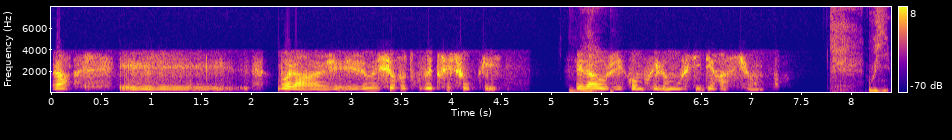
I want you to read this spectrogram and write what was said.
Voilà. Et voilà, je me suis retrouvée très choquée. C'est là où j'ai compris le mot sidération. Oui.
